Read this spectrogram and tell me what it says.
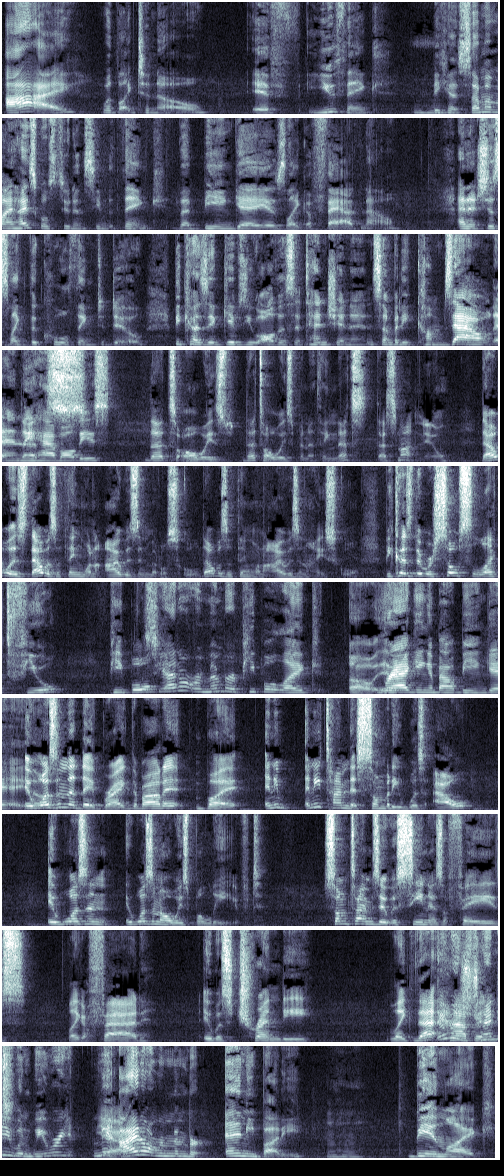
I would like to know if you think. Because some of my high school students seem to think that being gay is like a fad now. And it's just like the cool thing to do because it gives you all this attention and somebody comes out and they have all these that's always that's always been a thing. That's that's not new. That was that was a thing when I was in middle school. That was a thing when I was in high school because there were so select few people. See, I don't remember people like Oh, it- bragging about being gay. It though. wasn't that they bragged about it, but any any time that somebody was out, it wasn't it wasn't always believed. Sometimes it was seen as a phase, like a fad. It was trendy. Like that It was trendy when we were. Man, Yeah. I don't remember anybody mm-hmm. being like,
